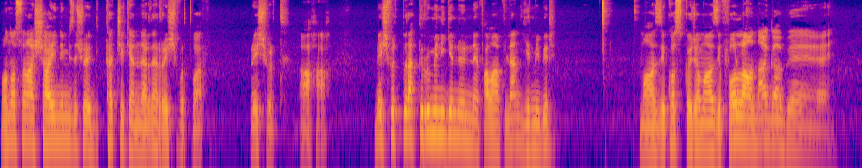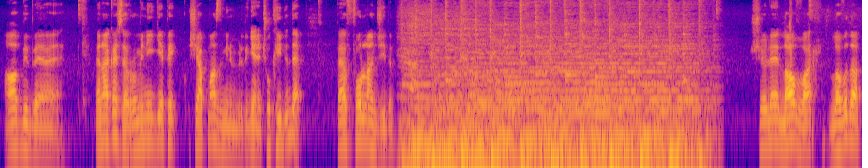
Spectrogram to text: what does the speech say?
Ondan sonra aşağı indiğimizde şöyle dikkat çekenlerden Rashford var. Rashford. Aha. Rashford bıraktı Rummenigge'nin önüne falan filan. 21. Cık. Mazi koskoca mazi. Forlan aga be. Abi be. Ben arkadaşlar Rummenigge'ye pek şey yapmazdım 21'de. Gene çok iyiydi de. Ben Forlancıydım. Şöyle Love var. Love'ı da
